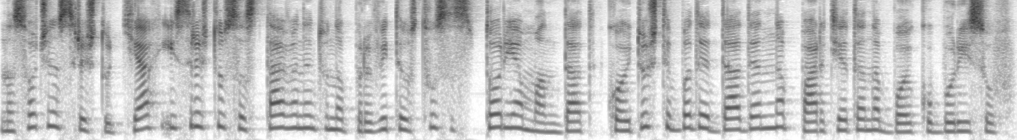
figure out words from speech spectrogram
насочен срещу тях и срещу съставянето на правителство с втория мандат, който ще бъде даден на партията на Бойко Борисов.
